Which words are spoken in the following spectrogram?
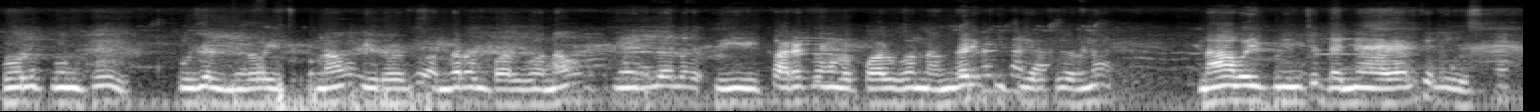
కోరుకుంటూ పూజలు నిర్వహించుకున్నాము ఈరోజు అందరం పాల్గొన్నాం ఇళ్ళలో ఈ కార్యక్రమంలో పాల్గొన్న అందరికీ పేరు నా వైపు నుంచి ధన్యవాదాలు తెలియజేస్తున్నాను.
